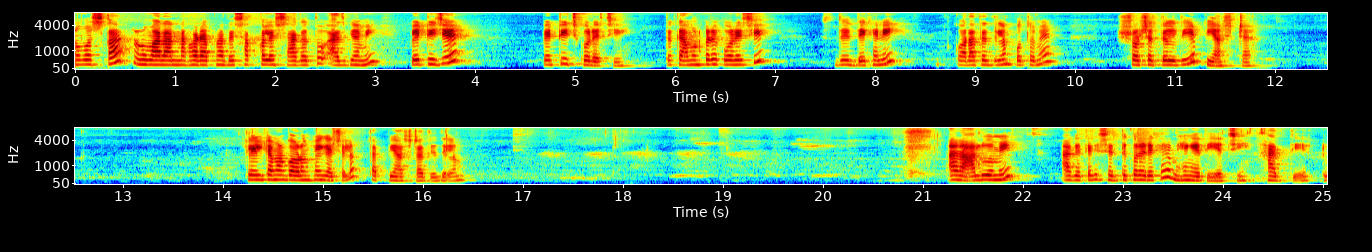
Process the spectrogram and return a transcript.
নমস্কার, রুমা রান্নাঘরে আপনাদের সকলের স্বাগত। আজকে আমি পেটিজে, পেটিজ করেছি। তো কেমন করে করেছি? যে দেখে নিই, কড়াতে দিলাম প্রথমে সর্ষের তেল দিয়ে পেঁয়াজটা। তেলটা আমার গরম হয়ে গেছিল, তা পেঁয়াজটা দিয়ে দিলাম। আর আলু আমি আগে থেকে সেদ্ধ করে রেখে ভেঙে দিয়েছি, হাত দিয়ে একটু।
